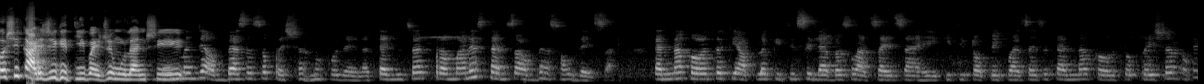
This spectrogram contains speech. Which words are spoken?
कशी काळजी घेतली पाहिजे मुलांची? म्हणजे अभ्यासाचं प्रेशर नको द्यायला. त्यांच्या प्रमाणेच त्यांचा अभ्यास होऊ द्यायचा. त्यांना कळतं की आपलं किती सिलेबस वाचायचं आहे किती टॉपिक वाचायचं त्यांना कळतं. प्रेशर नको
